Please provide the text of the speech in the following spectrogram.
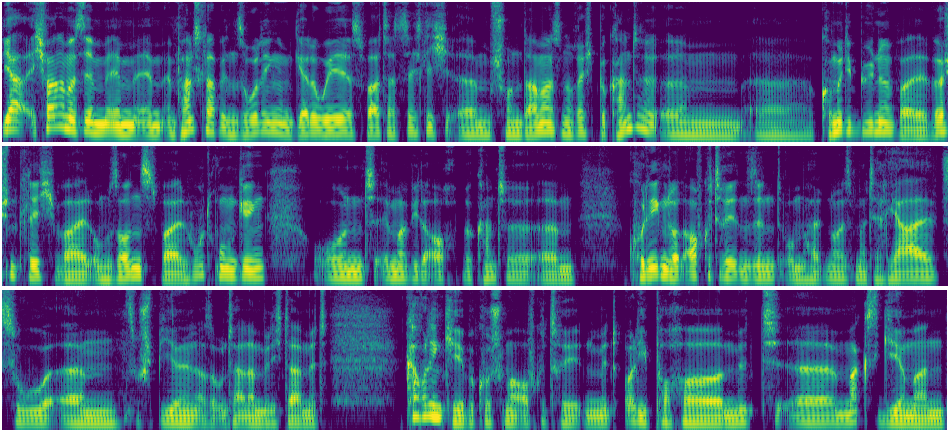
Ja, ich war damals im, im, im Punch Club in Solingen, im Getaway. Es war tatsächlich ähm, schon damals eine recht bekannte ähm, äh, Comedy-Bühne, weil wöchentlich, weil umsonst, weil Hut rumging und immer wieder auch bekannte ähm, Kollegen dort aufgetreten sind, um halt neues Material zu, ähm, zu spielen. Also unter anderem bin ich da mit Caroline Kebekus schon mal aufgetreten, mit Olli Pocher, mit äh, Max Giermann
